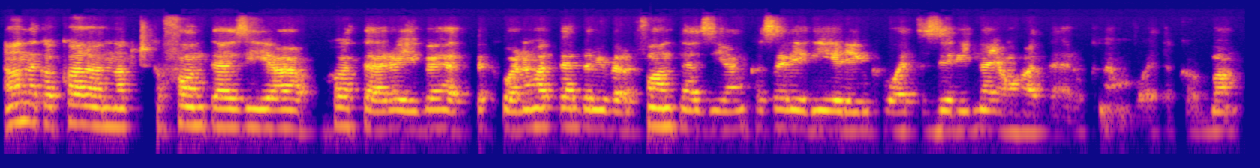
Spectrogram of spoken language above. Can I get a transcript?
annak a kalannak csak a fantázia határai vehettek volna határ, de mivel a fantáziánk az elég élénk volt, azért így nagyon határok nem voltak abban,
